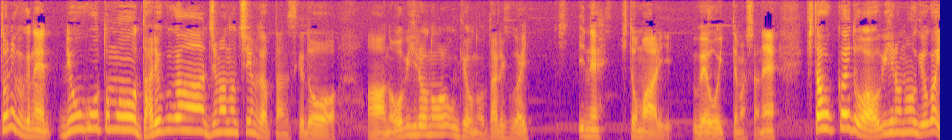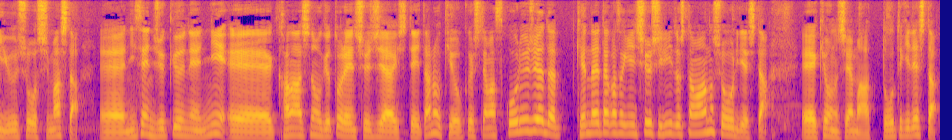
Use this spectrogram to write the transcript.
とにかくね、両方とも打力が自慢のチームだったんですけど、あの、帯広農業の打力がね、一回り上を行ってましたね。北北海道は帯広農業が優勝しました。えー、2019年に、えー、金足農業と練習試合していたのを記憶してます。交流試合では県大高崎に終始リードしたままの勝利でした。えー、今日の試合も圧倒的でした。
